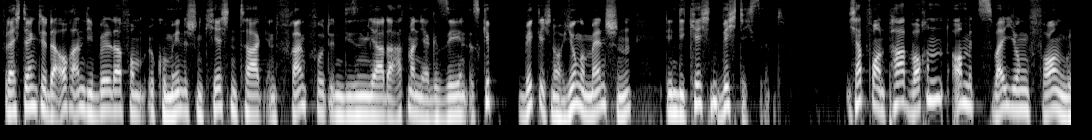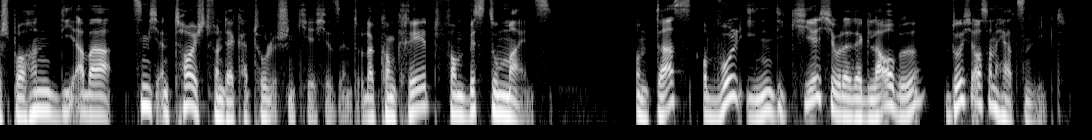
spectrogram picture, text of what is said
Vielleicht denkt ihr da auch an die Bilder vom Ökumenischen Kirchentag in Frankfurt in diesem Jahr. Da hat man ja gesehen, es gibt wirklich noch junge Menschen, denen die Kirchen wichtig sind. Ich habe vor ein paar Wochen auch mit zwei jungen Frauen gesprochen, die aber ziemlich enttäuscht von der katholischen Kirche sind oder konkret vom Bistum Mainz. Und das, obwohl ihnen die Kirche oder der Glaube durchaus am Herzen liegt.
